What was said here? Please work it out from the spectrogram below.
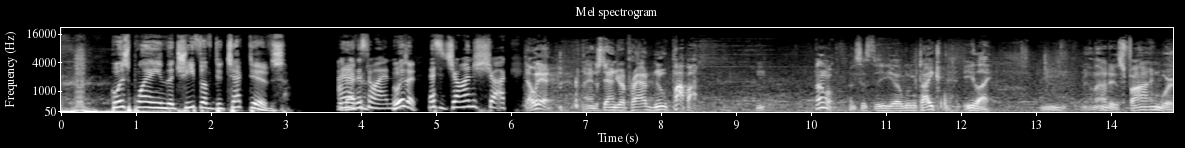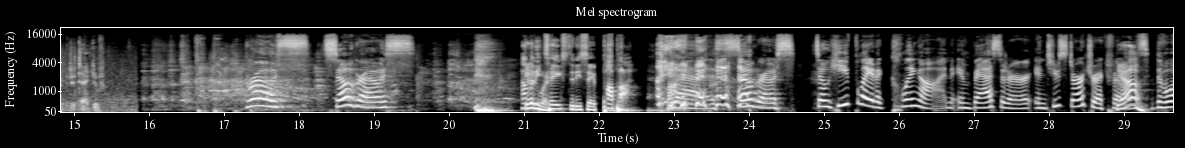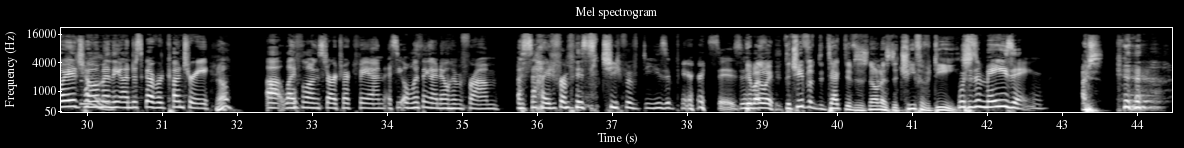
who is playing the chief of detectives. I know this one. Who is it? That's John Schuck. Elliot, I understand you're a proud new papa. Hmm. Oh, is this the uh, little tyke? Eli. Hmm. Now that is fine work, detective. gross. So gross. How Good many work. takes did he say, Papa? Yes, so gross. So he played a Klingon ambassador in two Star Trek films, Yeah. The Voyage Home and The Undiscovered Country. Yeah. Uh, lifelong Star Trek fan. It's the only thing I know him from, aside from his Chief of D's appearances, Yeah, by the way, the chief of detectives is known as the chief of D's. which is amazing.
